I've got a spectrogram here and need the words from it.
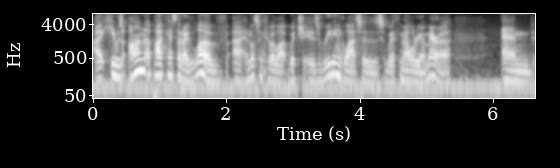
uh, he was on a podcast that I love uh, and listen to a lot, which is Reading Glasses with Mallory O'Meara, and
